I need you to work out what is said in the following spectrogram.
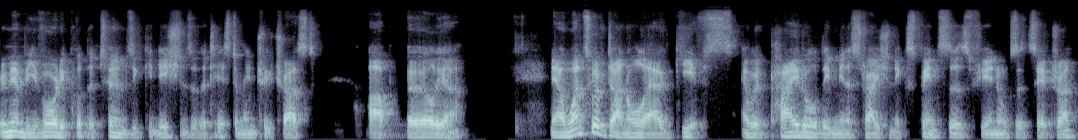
Remember, you've already put the terms and conditions of the Testamentary Trust up earlier. Now, once we've done all our gifts and we've paid all the administration expenses, funerals, etc.,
